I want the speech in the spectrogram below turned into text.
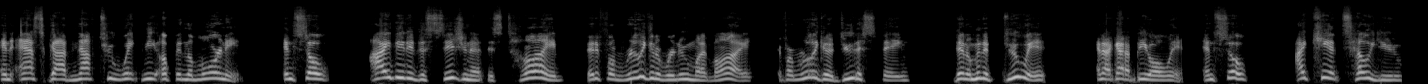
and ask God not to wake me up in the morning. And so I made a decision at this time that if I'm really going to renew my mind, if I'm really going to do this thing, then I'm going to do it and I got to be all in. And so I can't tell you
